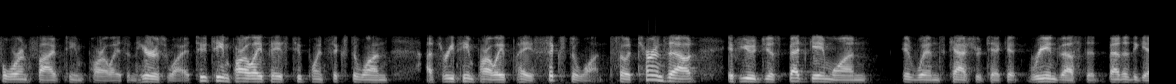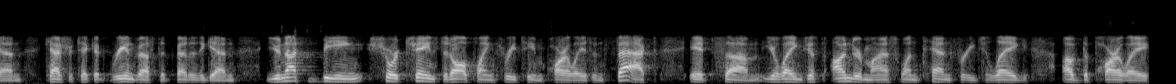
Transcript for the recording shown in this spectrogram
four and five team parlays, and here's why: a two team parlay pays two point six to one, a three team parlay pays six to one. So it turns out if you just bet game one, it wins, cash your ticket, reinvest it, bet it again, cash your ticket, reinvest it, bet it again. You're not being shortchanged at all playing three team parlays. In fact, it's um, you're laying just under minus 110 for each leg of the parlay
